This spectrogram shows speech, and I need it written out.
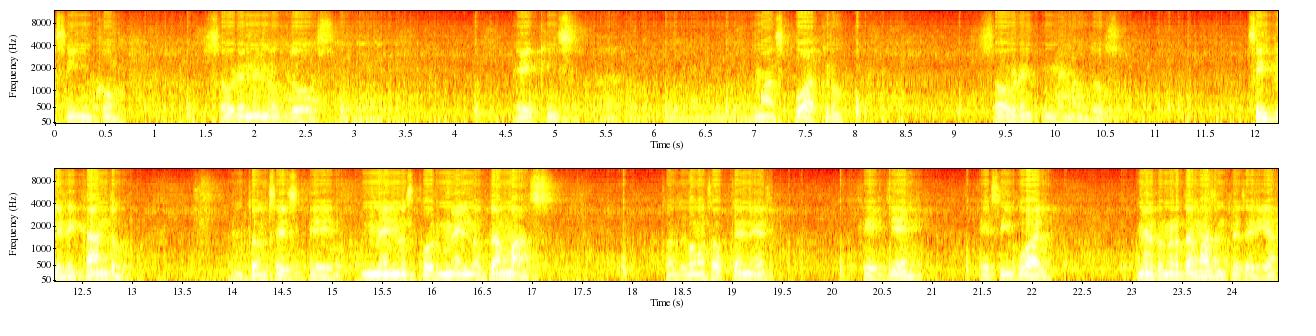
5 sobre menos 2 x más 4 sobre menos 2 simplificando entonces eh, menos por menos da más. Entonces vamos a obtener que y es igual menos por menos da más entonces sería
